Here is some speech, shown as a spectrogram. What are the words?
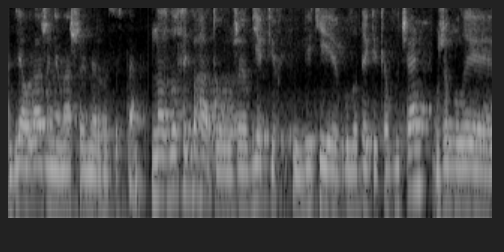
для ураження нашої енергосистеми. У нас досить багато вже об'єктів, в які було декілька влучань. Вже були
